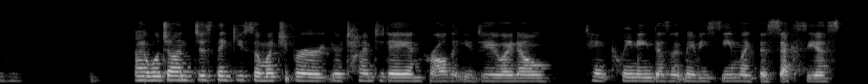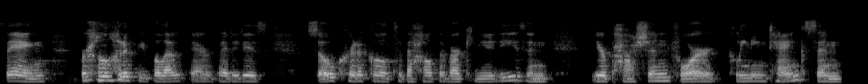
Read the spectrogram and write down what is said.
mm-hmm. uh, well jon just thank you so much for your time today and for all that you do i know tank cleaning doesn't maybe seem like the sexiest thing for a lot of people out there but it is so critical to the health of our communities and your passion for cleaning tanks and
